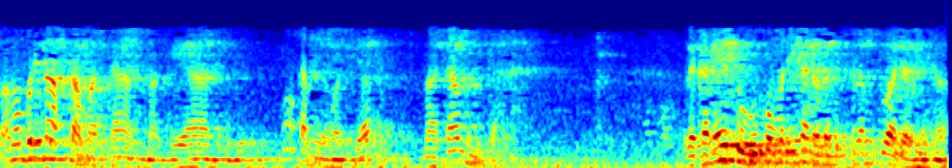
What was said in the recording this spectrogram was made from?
apa. Memberi nafkah makan, pakaian, makan yang wajar, maka menikahlah. Oleh karena itu hukum menikah dalam Islam itu ada lima.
